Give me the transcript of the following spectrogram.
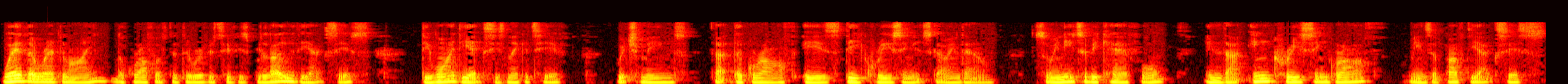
Where the red line, the graph of the derivative is below the axis, dy dx is negative, which means that the graph is decreasing, it's going down. So we need to be careful in that increasing graph means above the axis,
